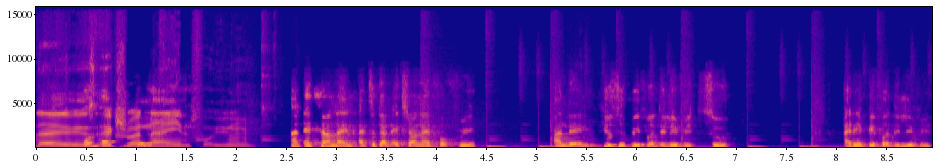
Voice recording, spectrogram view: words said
That is extra nine for you. An extra nine. I took an extra nine for free. And then he also paid for delivery too. I didn't pay for delivery.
